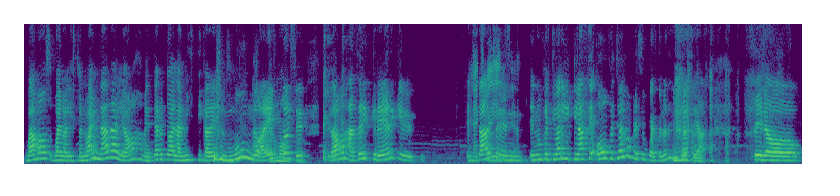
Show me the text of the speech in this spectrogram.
Vamos, bueno, listo, no hay nada, le vamos a meter toda la mística del mundo a esto y te, vamos a hacer creer que estás en, un festival clase o un festival con presupuesto, no sé si sea. Pero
